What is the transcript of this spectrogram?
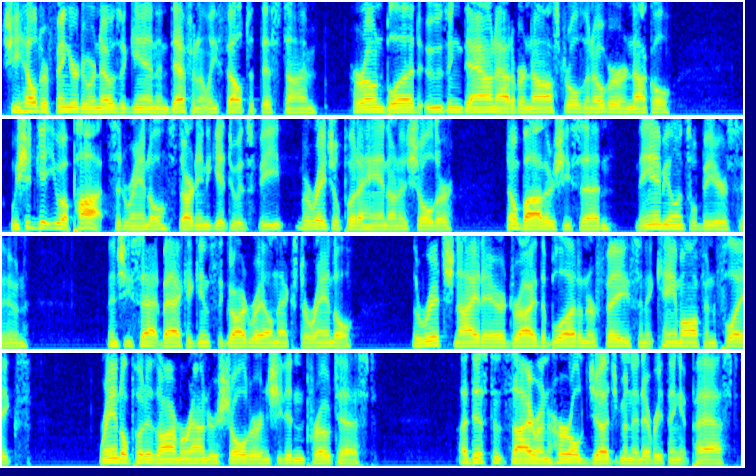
She held her finger to her nose again and definitely felt it this time, her own blood oozing down out of her nostrils and over her knuckle. We should get you a pot, said Randall, starting to get to his feet, but Rachel put a hand on his shoulder. Don't bother, she said. The ambulance will be here soon. Then she sat back against the guardrail next to Randall. The rich night air dried the blood on her face and it came off in flakes. Randall put his arm around her shoulder and she didn't protest. A distant siren hurled judgment at everything it passed.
